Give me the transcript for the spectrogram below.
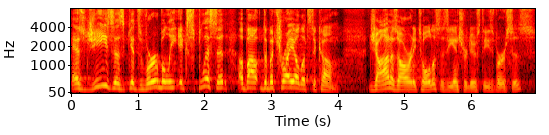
as Jesus gets verbally explicit about the betrayal that's to come. John has already told us as he introduced these verses.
